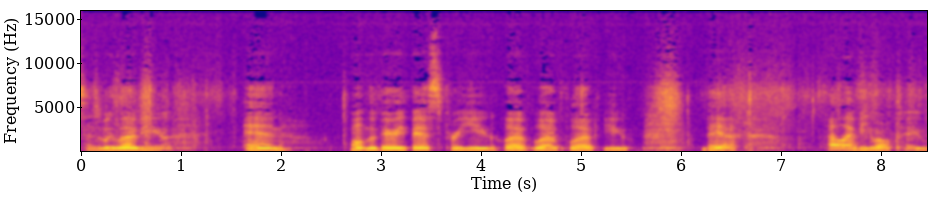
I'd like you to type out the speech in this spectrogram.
says we love you and want the very best for you. Love, love, love you. Beth. I love you all too.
